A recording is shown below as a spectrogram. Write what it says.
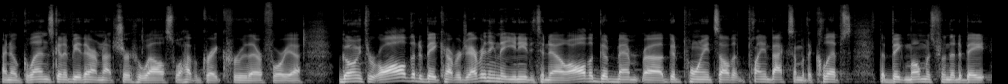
I know Glenn's going to be there. I'm not sure who else. We'll have a great crew there for you. Going through all the debate coverage, everything that you needed to know, all the good, mem- uh, good points, all the playing back some of the clips, the big moments from the debate.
